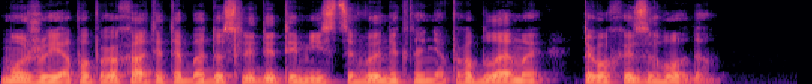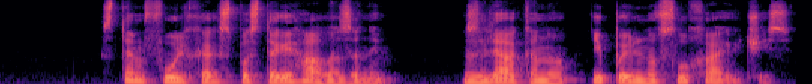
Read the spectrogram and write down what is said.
Можу я попрохати тебе дослідити місце виникнення проблеми трохи згодом. Стемфульхер спостерігала за ним, злякано і пильно вслухаючись.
